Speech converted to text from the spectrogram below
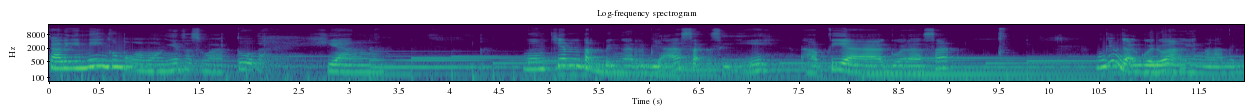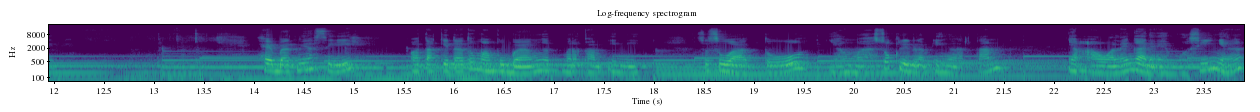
Kali ini gue mau ngomongin sesuatu yang mungkin terdengar biasa sih. Tapi ya gue rasa mungkin gak gue doang yang ngalamin ini. Hebatnya sih otak kita tuh mampu banget merekam ini. Sesuatu yang masuk di dalam ingatan yang awalnya gak ada emosinya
